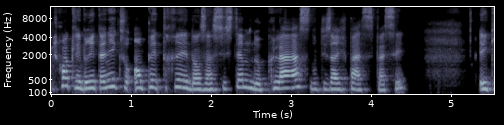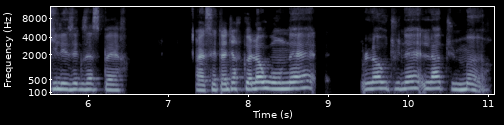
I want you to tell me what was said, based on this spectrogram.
Je crois que les Britanniques sont empêtrés dans un système de classe dont ils n'arrivent pas à se passer et qui les exaspère. C'est-à-dire que là où on est, là où tu nais, là tu meurs.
